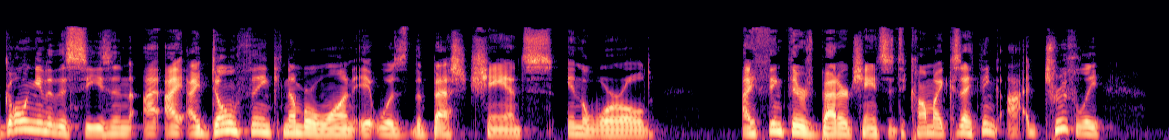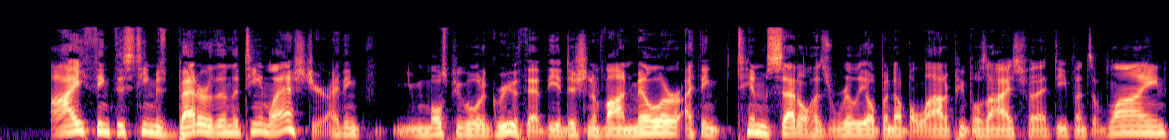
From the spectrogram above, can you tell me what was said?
going into the season, I, I, I don't think number one, it was the best chance in the world. I think there's better chances to come because I think, I, truthfully, I think this team is better than the team last year. I think most people would agree with that. The addition of Von Miller, I think Tim Settle has really opened up a lot of people's eyes for that defensive line.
